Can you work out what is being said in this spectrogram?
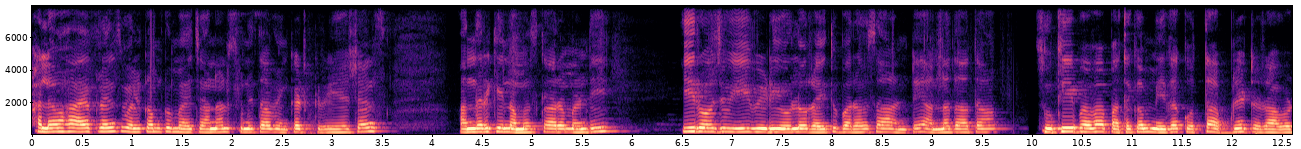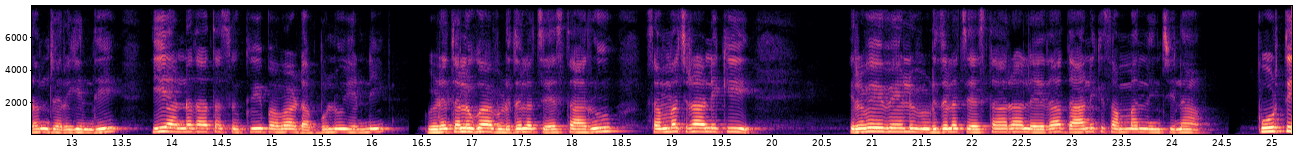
Hello hi friends. Welcome to my channel Sunitha Venkat creations. అందరికీ నమస్కారం అండి. ఈరోజు ఈ వీడియోలో రైతు భరోసా అంటే అన్నదాత సుఖీభవ పథకం మీద కొత్త అప్డేట్ రావడం జరిగింది. ఈ అన్నదాత సుఖీభవ డబ్బులు ఎన్ని విడతలుగా విడుదల చేస్తారు? సంవత్సరానికి ఇరవై వేలు విడుదల చేస్తారా లేదా? దానికి సంబంధించిన పూర్తి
